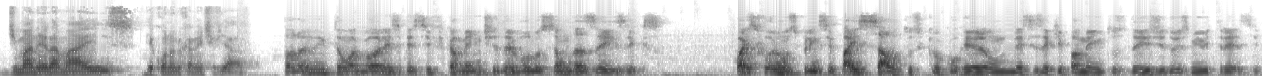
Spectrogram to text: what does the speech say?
de maneira mais economicamente viável. Falando então agora especificamente da evolução das ASICs, quais foram os principais saltos que ocorreram nesses equipamentos desde 2013?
